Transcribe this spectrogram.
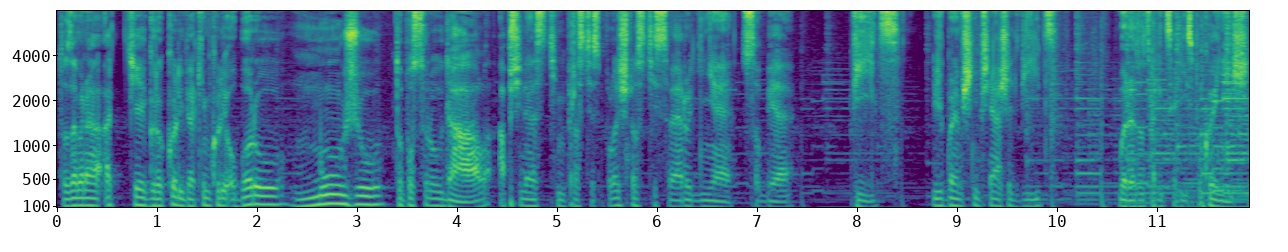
To znamená, ať je kdokoliv v jakýmkoliv oboru, můžu to posunout dál a přinést tím prostě společnosti, své rodině, sobě víc. Když budeme všichni přinášet víc, bude to tady celý spokojenější.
